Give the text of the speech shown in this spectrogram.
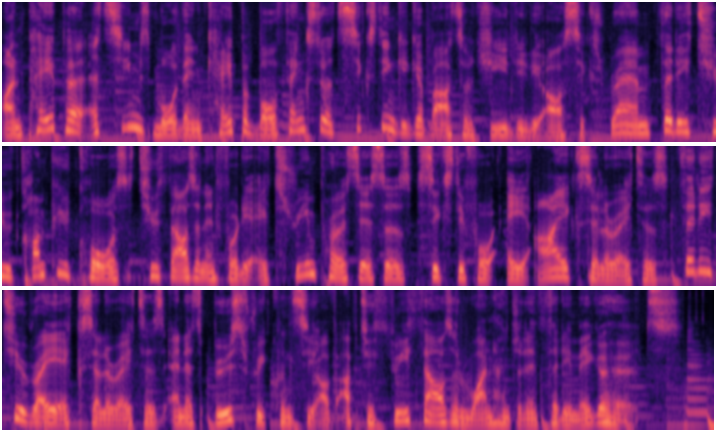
On paper, it seems more than capable thanks to its 16GB of GDDR6 RAM, 32 compute cores, 2048 stream processors, 64 AI accelerators, 32 Ray accelerators, and its boost frequency of up to 3130 MHz.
